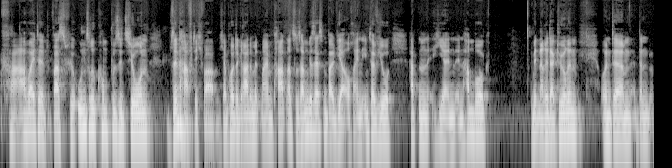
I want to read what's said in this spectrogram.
verarbeitet, was für unsere Komposition sinnhaftig war. Ich habe heute gerade mit meinem Partner zusammengesessen, weil wir auch ein Interview hatten hier in, in Hamburg mit einer Redakteurin. Und ähm, dann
